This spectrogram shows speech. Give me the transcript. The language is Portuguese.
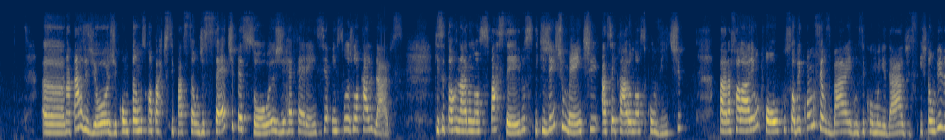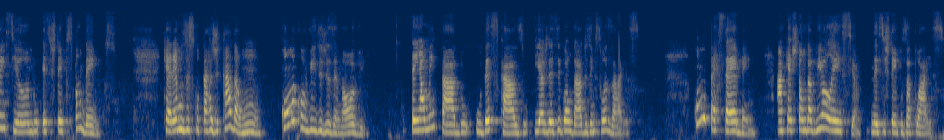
Uh, na tarde de hoje, contamos com a participação de sete pessoas de referência em suas localidades, que se tornaram nossos parceiros e que gentilmente aceitaram o nosso convite para falarem um pouco sobre como seus bairros e comunidades estão vivenciando esses tempos pandêmicos. Queremos escutar de cada um como a Covid-19 tem aumentado o descaso e as desigualdades em suas áreas. Como percebem a questão da violência nesses tempos atuais?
